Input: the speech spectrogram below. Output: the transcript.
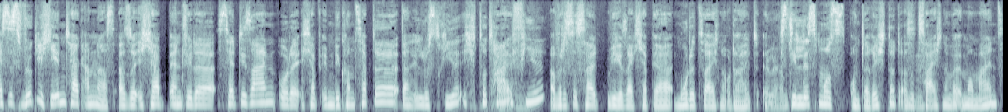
Es ist wirklich jeden Tag anders. Also ich habe entweder Setdesign oder ich habe eben die Konzepte, dann illustriere ich total viel. Aber das ist halt, wie gesagt, ich habe ja Modezeichner oder halt äh, Gelernt. Stilismus unterrichtet, also Zeichnen war immer meins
